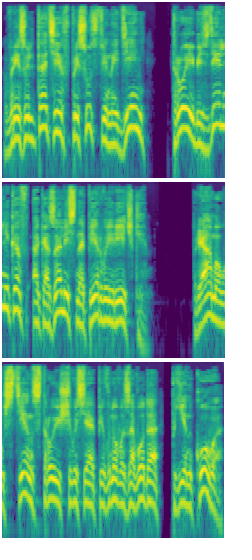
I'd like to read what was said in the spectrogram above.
В результате в присутственный день Трое бездельников оказались на первой речке. Прямо у стен строящегося пивного завода Пьянкова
